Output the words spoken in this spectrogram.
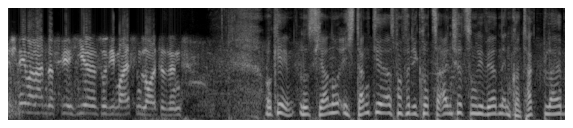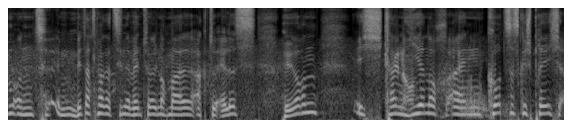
Ich nehme mal an, dass wir hier so die meisten Leute sind. Okay, Luciano, ich danke dir erstmal für die kurze Einschätzung. Wir werden in Kontakt bleiben und im Mittagsmagazin eventuell nochmal Aktuelles hören. Ich kann genau. hier noch ein kurzes Gespräch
